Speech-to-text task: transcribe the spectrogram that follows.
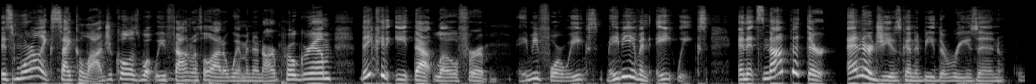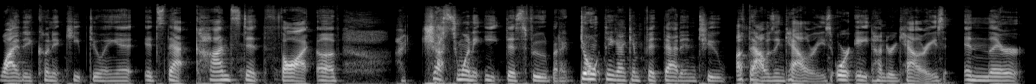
it's more like psychological is what we found with a lot of women in our program they could eat that low for maybe four weeks, maybe even eight weeks. And it's not that their energy is going to be the reason why they couldn't keep doing it. It's that constant thought of, I just want to eat this food, but I don't think I can fit that into a thousand calories or 800 calories. And their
